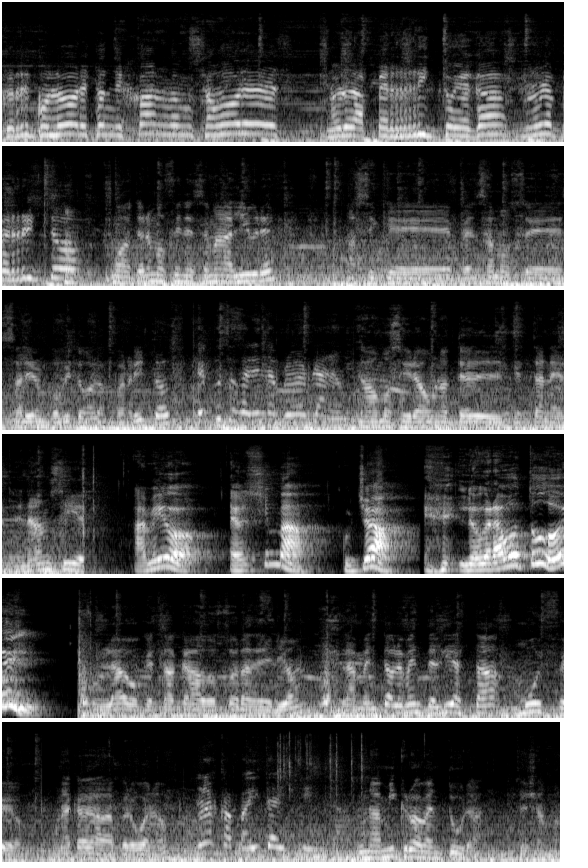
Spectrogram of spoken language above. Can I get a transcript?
Qué rico olor están dejando, mis amores. No era perrito de acá, no era perrito. Bueno, tenemos fin de semana libre, así que pensamos eh, salir un poquito con los perritos. ¿Qué puso saliendo en primer plano? Nos vamos a ir a un hotel que está en, en Annecy. Amigo, encima, escuchá, lo grabó todo él. Un lago que está acá a dos horas de León. Lamentablemente el día está muy feo. Una cagada, pero bueno. Una escapadita distinta. Una microaventura se llama.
